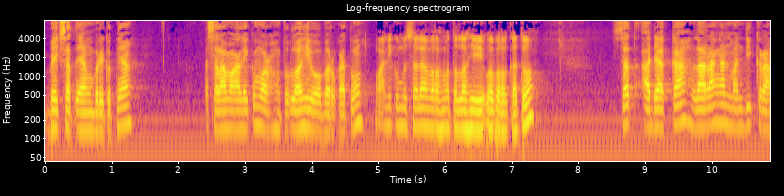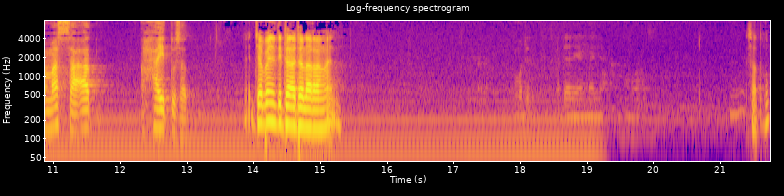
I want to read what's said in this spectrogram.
Baik, saat yang berikutnya. Assalamualaikum warahmatullahi wabarakatuh. Waalaikumsalam warahmatullahi wabarakatuh. Saat adakah larangan mandi keramas saat haid Ustaz? Jawabannya tidak ada larangan. Satu.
